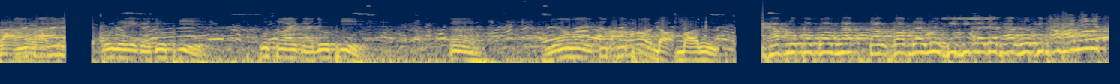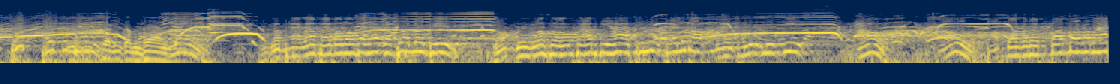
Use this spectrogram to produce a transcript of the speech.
กลางไปให้ไปเราผู้ใหญ่กับยูพี่ ผู้ซอยกับยูพี่ เออเดี๋ยวไว้ตะโอ้พูดอกบอลครับลูกกลมๆครับตั้งความแล้วลูกพี่ชิงระยะทางหกสิบสามพันบอลทุบทุบกำแพงชนกำแพงกระแพงแล้วไปบอลไปครับกับเพื่อนร่วมทีมล็อกหนึ่งล็อกสองสามสี่ห้าทะลุไปหรือเปล่าไม่ทะลุลูกพี่เอาเอาปับบอลกันไปปับบอลกันมา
